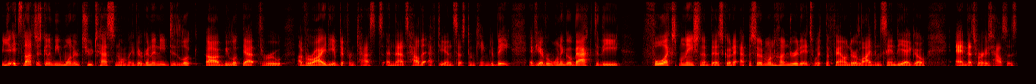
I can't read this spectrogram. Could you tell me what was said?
It's not just going to be one or two tests normally. They're going to need to look uh, be looked at through a variety of different tests and that's how the fdn system came to be. If you ever want to go back to the full explanation of this, go to episode 100. It's with the founder live in San Diego, and that's where his house is.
